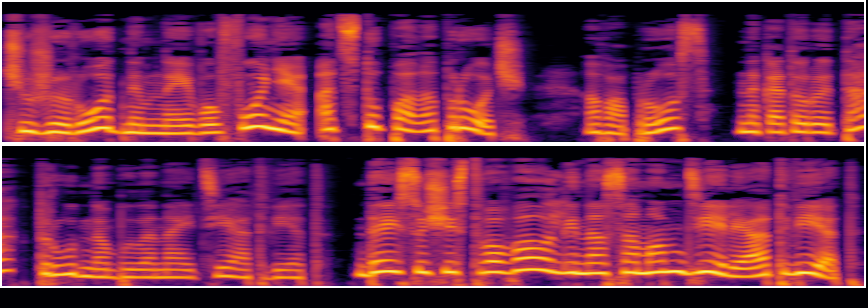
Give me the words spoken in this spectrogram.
чужеродным на его фоне, отступало прочь? Вопрос, на который так трудно было найти ответ. Да и существовал ли на самом деле ответ?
